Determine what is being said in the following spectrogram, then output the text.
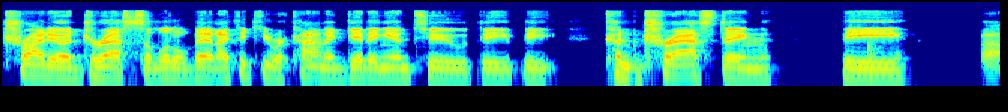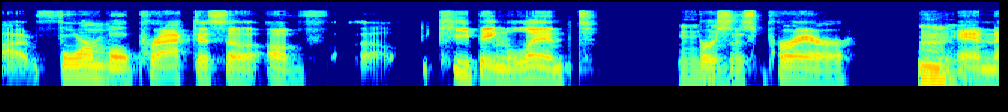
try to address a little bit, I think you were kind of getting into the the contrasting the uh, formal practice of, of uh, keeping Lent mm-hmm. versus prayer, mm-hmm. and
